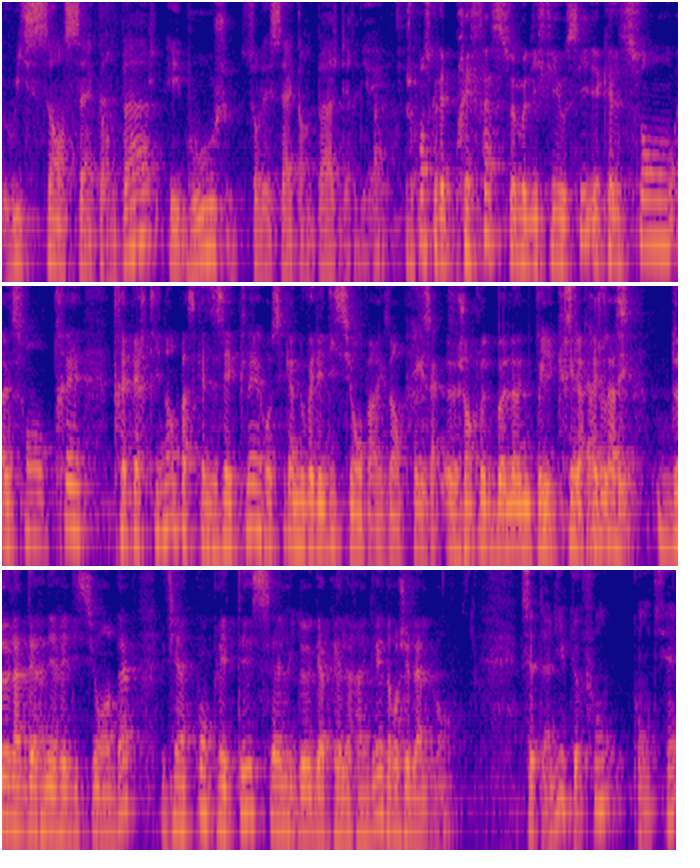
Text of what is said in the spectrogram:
850 pages et bouge sur les 50 pages dernières. Je pense que les préfaces se modifient aussi et qu'elles sont, elles sont très, très pertinentes parce qu'elles éclairent aussi la nouvelle édition, par exemple. Euh, Jean-Claude Bologne, qui écrit la préface de la dernière édition en date, vient compléter celle de Gabriel Ringlet et de Roger Lallemand. C'est un livre qui, au fond, contient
